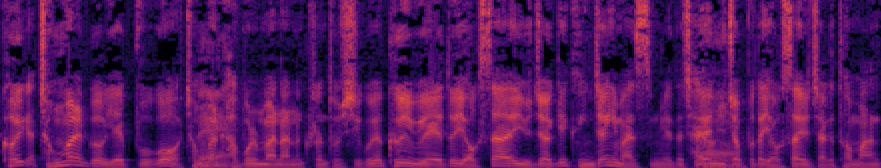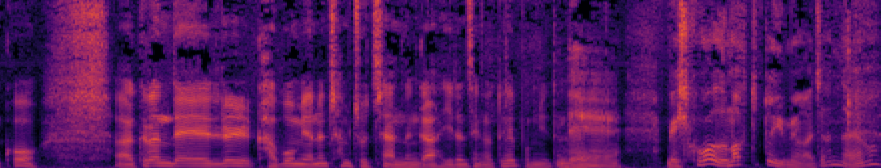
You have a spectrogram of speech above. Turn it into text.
거기가 정말 그 예쁘고 정말 네. 가볼 만한 그런 도시고요. 그 외에도 역사 유적이 굉장히 많습니다. 자연 어. 유적보다 역사 유적이 더 많고 아, 그런 데를 가보면은 참 좋지 않는가 이런 생각도 해봅니다. 네. 멕시코가 음악도 또 유명하지 않나요?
